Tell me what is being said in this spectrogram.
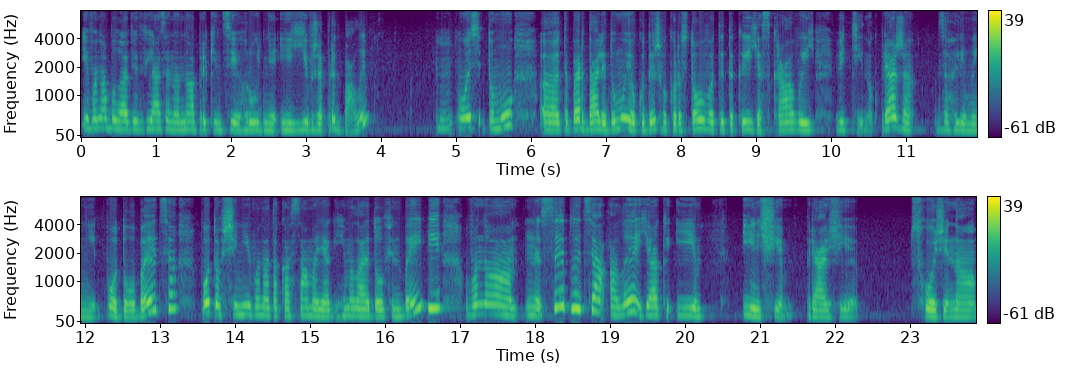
і вона була відв'язана наприкінці грудня і її вже придбали. Ось тому е, тепер далі думаю, куди ж використовувати такий яскравий відтінок. Пряжа взагалі мені подобається. По товщині вона така сама, як Himalaya Dolphin Baby. Вона не сиплеться, але як і інші пряжі схожі на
